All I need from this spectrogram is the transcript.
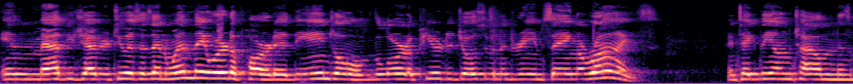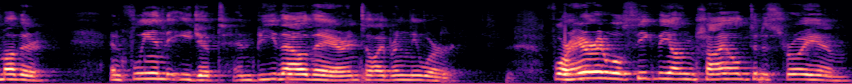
in Matthew chapter 2, it says, And when they were departed, the angel of the Lord appeared to Joseph in a dream, saying, Arise, and take the young child and his mother, and flee into Egypt, and be thou there until I bring thee word. For Herod will seek the young child to destroy him.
